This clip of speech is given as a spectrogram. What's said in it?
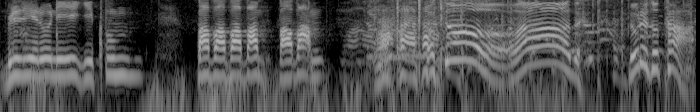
밀리는 이 기쁨 빠바바밤 빠밤 박수! 와 노래 좋다.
